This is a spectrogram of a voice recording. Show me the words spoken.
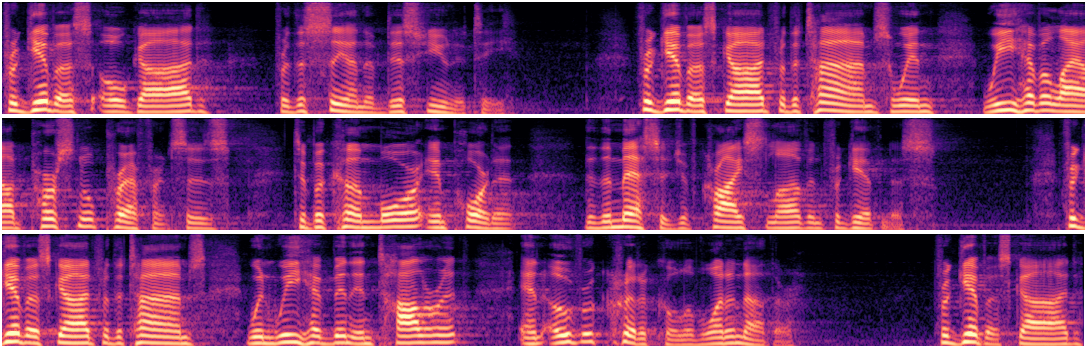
Forgive us, O God, for the sin of disunity. Forgive us, God, for the times when we have allowed personal preferences to become more important than the message of Christ's love and forgiveness. Forgive us, God, for the times when we have been intolerant and overcritical of one another. Forgive us, God,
